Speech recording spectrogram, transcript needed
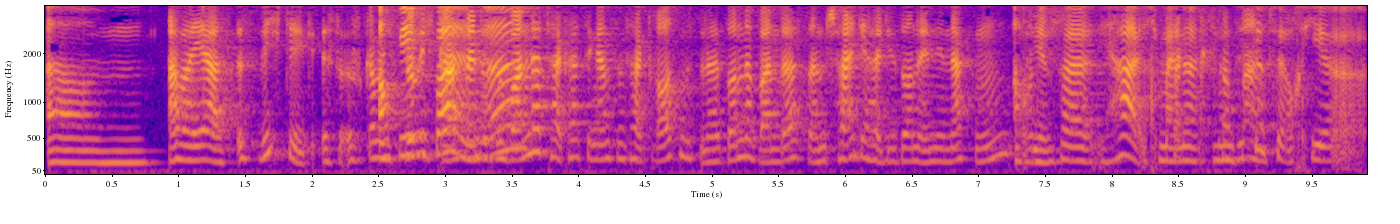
Ähm, Aber ja, es ist wichtig. Es ist, glaube ich, wirklich, Fall, gerade wenn du ne? so einen Wandertag hast, den ganzen Tag draußen bist, in der Sonne wanderst, dann scheint dir halt die Sonne in den Nacken. Auf jeden Fall, ja, ich meine, man sieht verbrannt. das ja auch hier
